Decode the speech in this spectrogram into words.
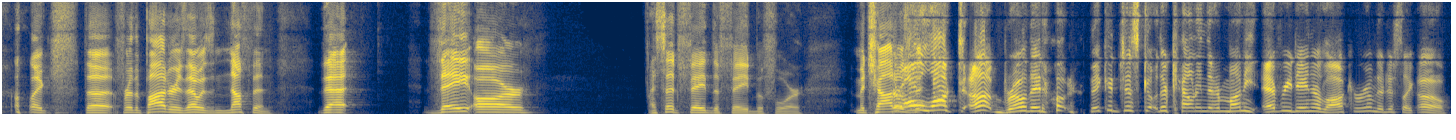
like the for the Padres, that was nothing. That they are. I said fade the fade before. Machado. They're all locked up, bro. They don't. They could just go. They're counting their money every day in their locker room. They're just like, oh,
